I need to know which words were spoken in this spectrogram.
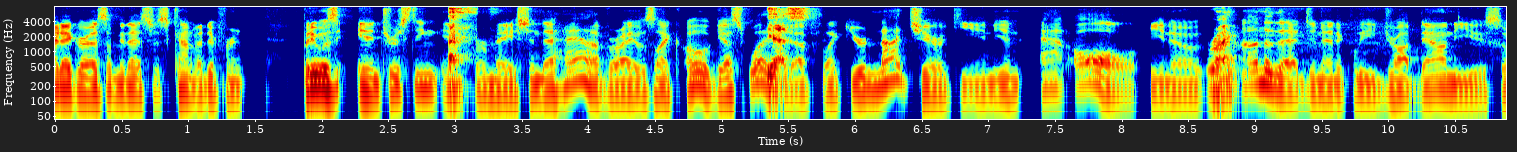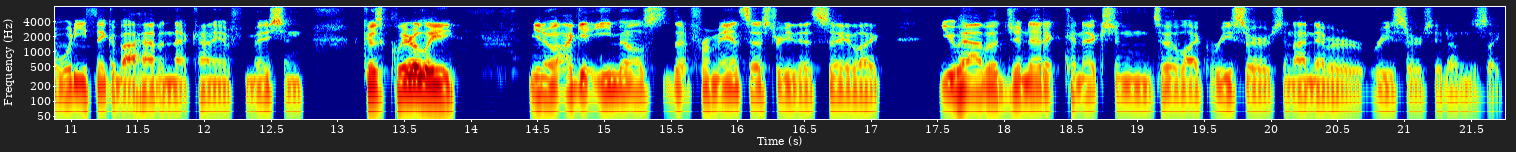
I, digress. I mean, that's just kind of a different but it was interesting information to have, right? It was like, oh, guess what, yes. Jeff? Like you're not Cherokee Indian at all. You know, right? None of that genetically dropped down to you. So what do you think about having that kind of information? Because clearly, you know, I get emails that from Ancestry that say like you have a genetic connection to like research, and I never researched it. I'm just like,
